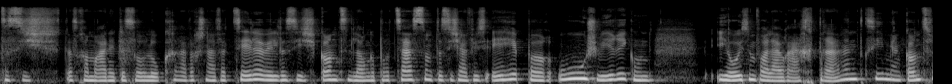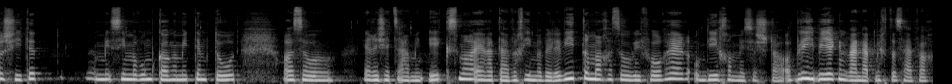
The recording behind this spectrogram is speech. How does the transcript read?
das, ist, das kann man auch nicht so locker einfach schnell erzählen, weil das ist ganz ein langer Prozess und das ist auch für das Ehepaar uh, schwierig und in unserem Fall auch recht trennend gewesen. Wir haben ganz verschieden sind wir umgegangen mit dem Tod. Also er ist jetzt auch mein Ex-Mann, er hat einfach immer weitermachen so wie vorher und ich musste stehen bleiben. Irgendwann hat mich das einfach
